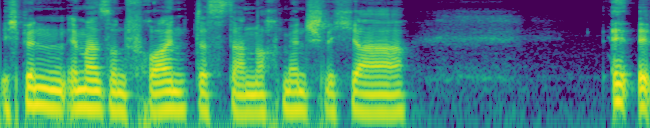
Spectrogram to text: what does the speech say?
ich bin immer so ein Freund, dass da noch menschlicher, äh, äh,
